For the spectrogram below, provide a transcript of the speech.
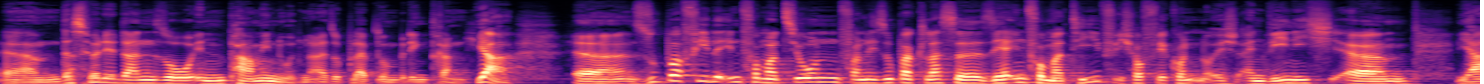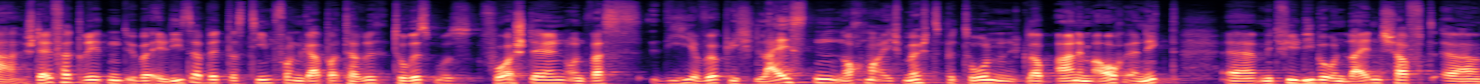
ähm, das hört ihr dann so in ein paar Minuten. Also bleibt unbedingt dran. Ja, äh, super viele Informationen, fand ich super klasse, sehr informativ. Ich hoffe, wir konnten euch ein wenig ähm, ja, stellvertretend über Elisabeth, das Team von GAPA Tourismus vorstellen und was die hier wirklich leisten. Nochmal, ich möchte es betonen, und ich glaube Arnim auch, er nickt, äh, mit viel Liebe und Leidenschaft. Äh,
